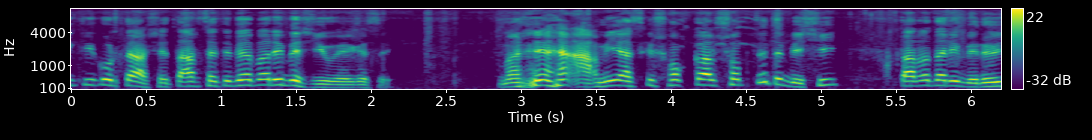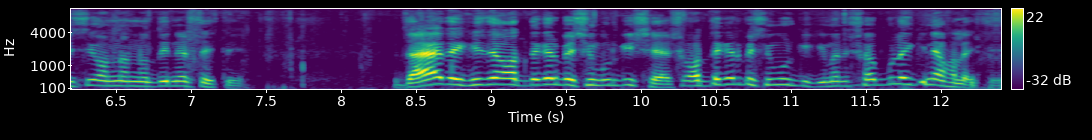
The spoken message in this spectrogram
বিক্রি করতে আসে, তার চাইতে ব্যাপারই বেশি হয়ে গেছে। মানে আমি আজকে সকাল সবচেয়ে বেশি তাড়াতাড়ি বের হয়েছি অন্যান্য দিনের চাইতে। যায় দেখি যে অর্ধেকের বেশি মুরগি শেষ, অর্ধেকের বেশি মুরগি কি? মানে সবগুলোই কিনে ফেলাইছে।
